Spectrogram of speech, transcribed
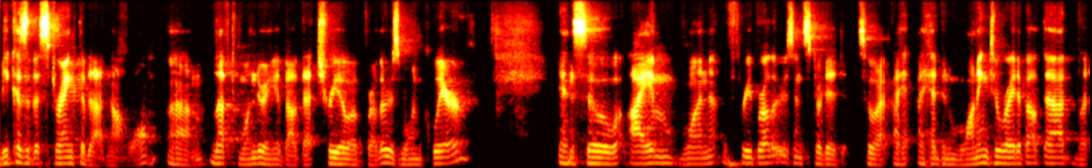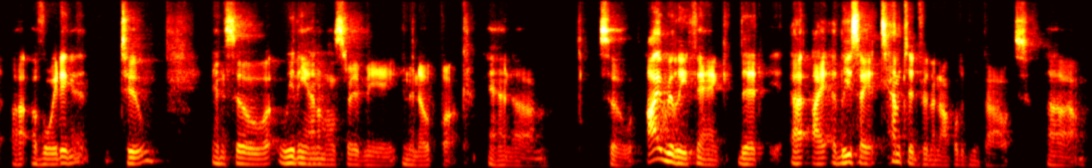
because of the strength of that novel, um, left wondering about that trio of brothers, one queer, and so I am one of three brothers and started, so I, I had been wanting to write about that, but uh, avoiding it too. And so We the Animals started me in the notebook. And um, so I really think that uh, I, at least I attempted for the novel to be about um,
